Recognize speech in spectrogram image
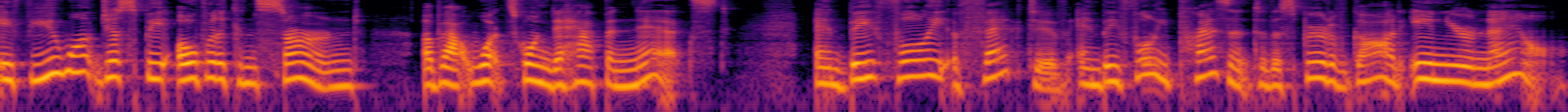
if you won't just be overly concerned about what's going to happen next and be fully effective and be fully present to the Spirit of God in your now,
